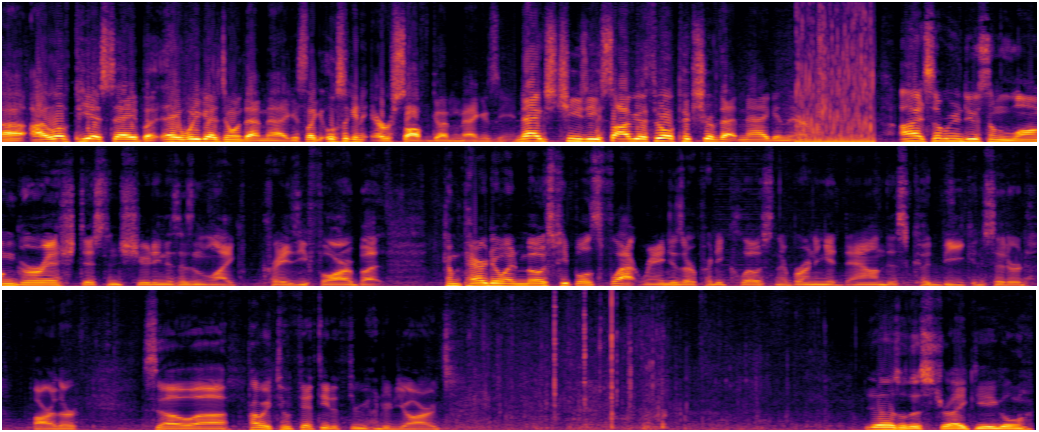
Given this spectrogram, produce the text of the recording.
Uh, I love PSA, but hey, what are you guys doing with that mag? It's like it looks like an airsoft gun magazine. Mag's cheesy. Savio, throw a picture of that mag in there. All right, so we're gonna do some longer-ish distance shooting. This isn't like crazy far, but compared to when most people's flat ranges are pretty close and they're burning it down, this could be considered farther. So uh, probably 250 to 300 yards. Just with a Strike Eagle.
